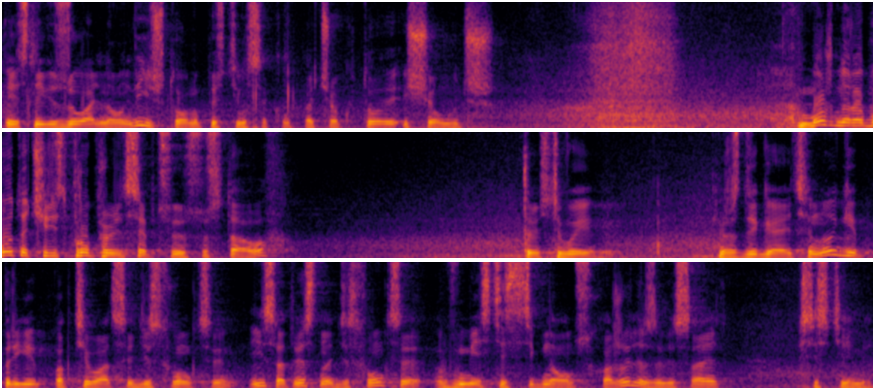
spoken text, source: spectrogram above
если визуально он видит, что он опустился колпачок, то еще лучше. Можно работать через проприорецепцию суставов. То есть вы раздвигаете ноги при активации дисфункции, и, соответственно, дисфункция вместе с сигналом сухожилия зависает в системе.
